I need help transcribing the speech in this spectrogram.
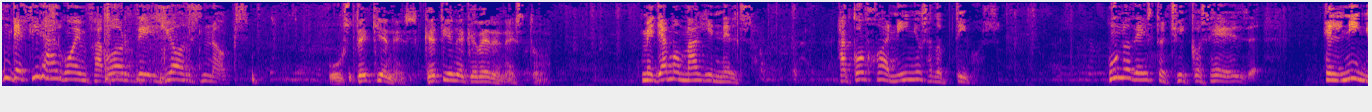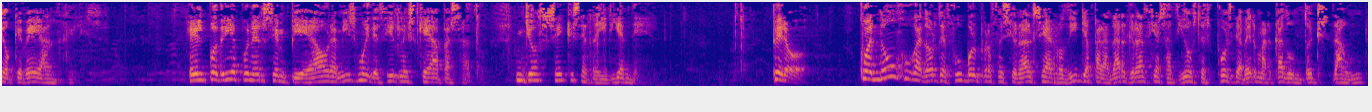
decir algo en favor de George Knox. ¿Usted quién es? ¿Qué tiene que ver en esto? Me llamo Maggie Nelson. Acojo a niños adoptivos. Uno de estos chicos es el niño que ve ángeles. Él podría ponerse en pie ahora mismo y decirles qué ha pasado. Yo sé que se reirían de él. Pero cuando un jugador de fútbol profesional se arrodilla para dar gracias a Dios después de haber marcado un touchdown,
